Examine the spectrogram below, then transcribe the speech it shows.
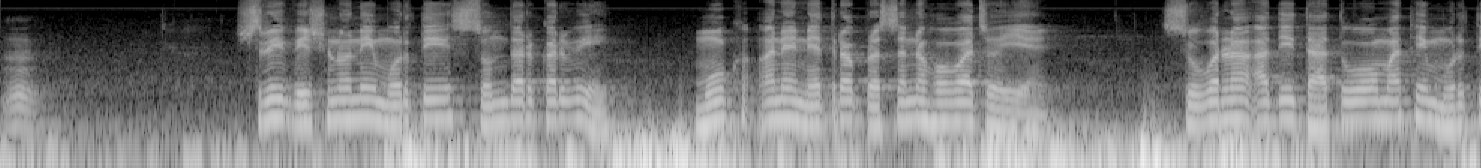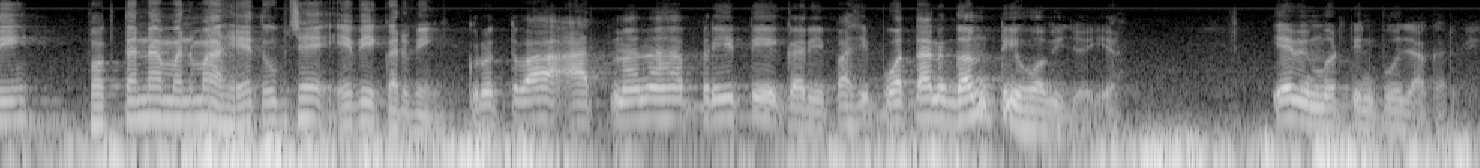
હમ. શ્રી વિષ્ણુની મૂર્તિ સુંદર કરવી, મુખ અને નેત્ર પ્રસન્ન હોવા જોઈએ. સુવર્ણ આદિ ધાતુઓમાંથી મૂર્તિ ભક્તના મનમાં હેત ઉપજે એવી કરવી. કૃત્વા આત્માના પ્રીતિ કરી. પાછી પોતાને ગમતી હોવી જોઈએ. એવી મૂર્તિની પૂજા કરવી.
